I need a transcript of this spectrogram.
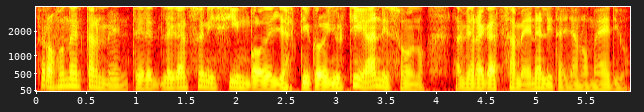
Però fondamentalmente le, le canzoni simbolo degli articoli degli ultimi anni sono La mia ragazza Mena e l'italiano medio.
